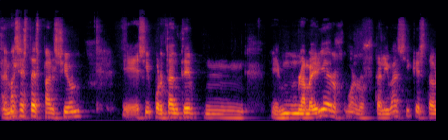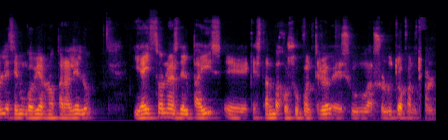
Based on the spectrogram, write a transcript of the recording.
Además, esta expansión es importante. Mm, en la mayoría de los, bueno, los talibán sí que establecen un gobierno paralelo y hay zonas del país eh, que están bajo su, control, eh, su absoluto control.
